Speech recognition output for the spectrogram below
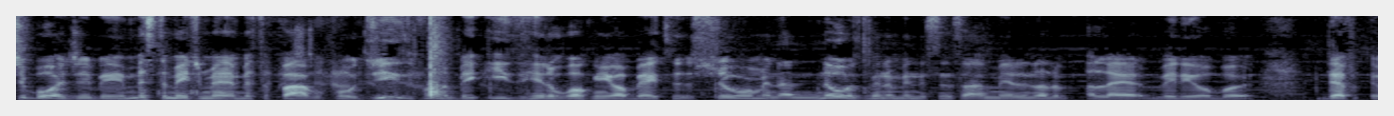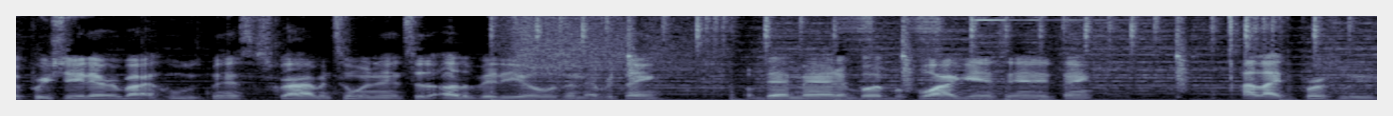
It's your boy JB, Mr. Major Man, Mr. 504, Jesus from the Big Easy Hitter, welcome y'all back to the showroom. And I know it's been a minute since I made another last video, but definitely appreciate everybody who's been subscribing, tuning into the other videos and everything of that matter. But before I get into anything, I like to personally,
